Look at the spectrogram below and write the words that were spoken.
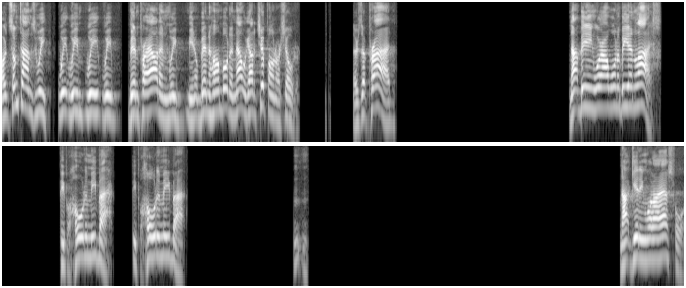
Or sometimes we, we, we, we, we've been proud and we've you know, been humbled, and now we got a chip on our shoulder. There's that pride. Not being where I want to be in life. People holding me back. People holding me back. Mm-mm. Not getting what I asked for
